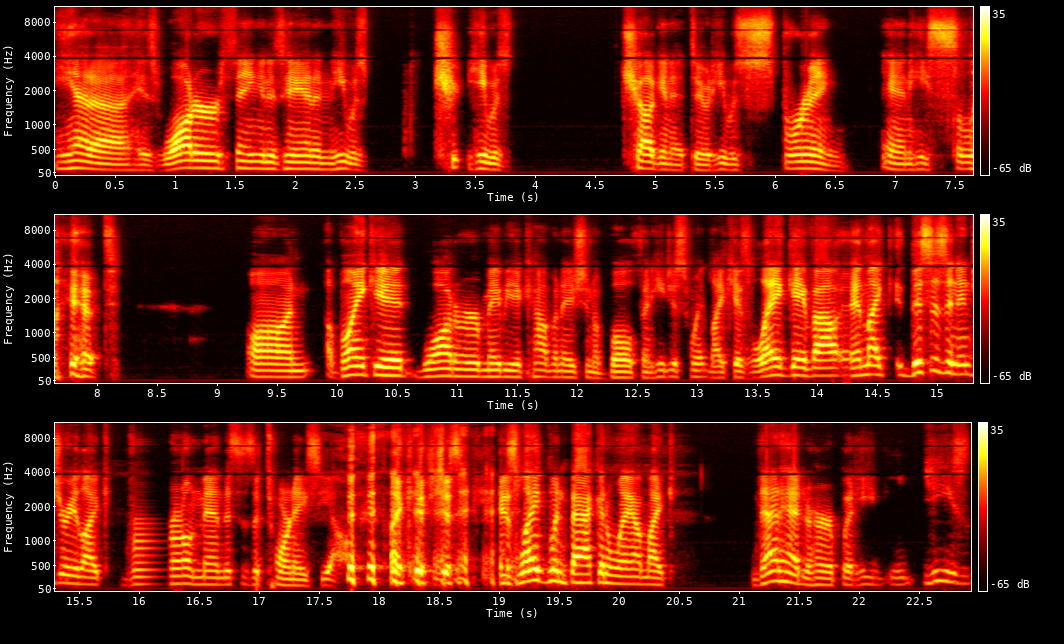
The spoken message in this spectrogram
he had a his water thing in his hand and he was ch- he was chugging it, dude. He was spring and he slipped on a blanket, water, maybe a combination of both, and he just went like his leg gave out, and like this is an injury like grown men. This is a torn ACL. like it's just his leg went back and away. I'm like, that had to hurt. But he he's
